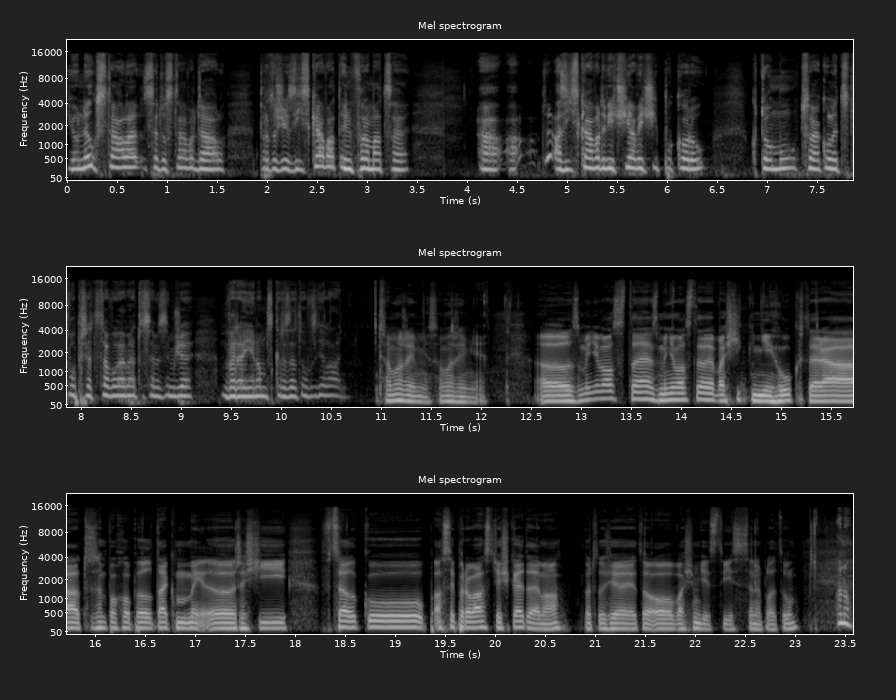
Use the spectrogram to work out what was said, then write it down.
Jo, neustále se dostávat dál, protože získávat informace a, a, a získávat větší a větší pokoru k tomu, co jako lidstvo představujeme, to si myslím, že vede jenom skrze to vzdělání. Samozřejmě, samozřejmě. Uh, zmiňoval jste, zmiňoval jste vaši knihu, která, co jsem pochopil, tak mi, uh, řeší v celku asi pro vás těžké téma, protože je to o vašem dětství, jestli se nepletu. Ano.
